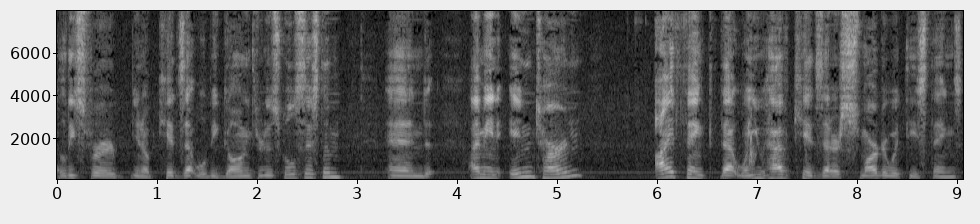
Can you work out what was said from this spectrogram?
at least for you know kids that will be going through the school system. And I mean, in turn, I think that when you have kids that are smarter with these things,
